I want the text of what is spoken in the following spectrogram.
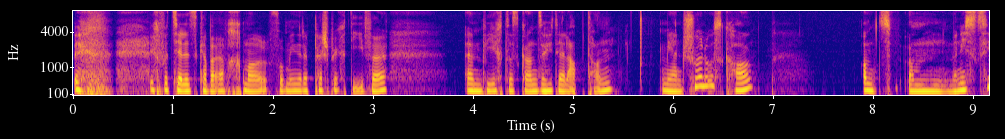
ich erzähle jetzt glaube einfach mal von meiner Perspektive, ähm, wie ich das Ganze heute erlebt habe. Wir hatten Schule aus. Am, am, wann war es?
